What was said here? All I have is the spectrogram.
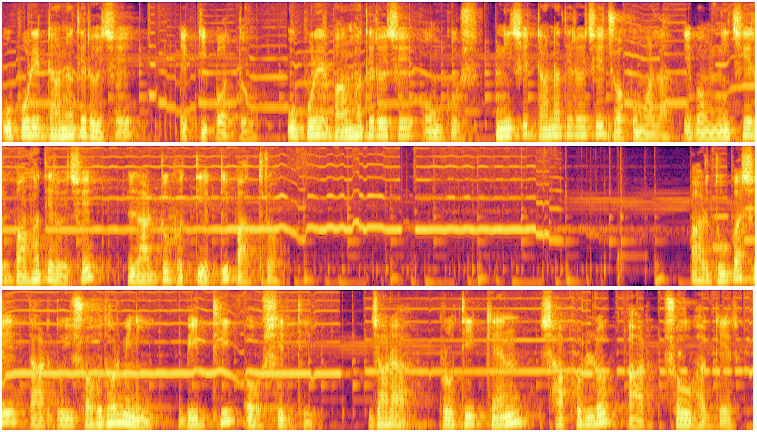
উপরের ডানাতে রয়েছে একটি পদ্ম। উপরের বাম হাতে রয়েছে অঙ্কুশ, নিচের ডানাতে রয়েছে জপমালা এবং নিচের বাঁ হাতে রয়েছে লাড্ডু ভর্তি একটি পাত্র। আর দুপাশে তার দুই সহধর্মিনী বৃদ্ধি ও সিদ্ধি, যারা প্রতীক, জ্ঞান, সাফল্য আর সৌভাগ্যের।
